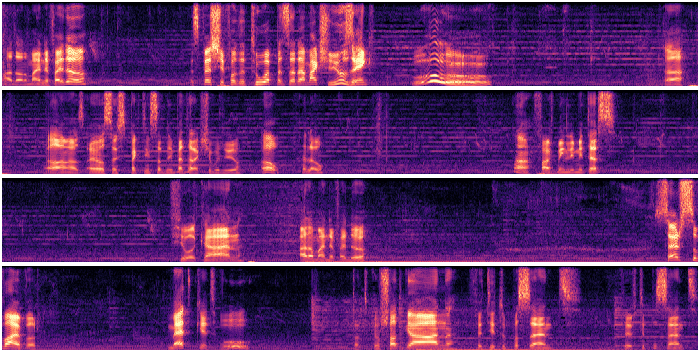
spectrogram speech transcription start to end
I don't mind if I do. Especially for the two weapons that I'm actually using. Ooh. Ah. Well, I was, I was expecting something better actually with you. Oh, hello. Ah, 5 millimeters. Fuel can. I don't mind if I do. Search survivor. Medkit. Ooh. Tactical shotgun. 52%. 50%.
